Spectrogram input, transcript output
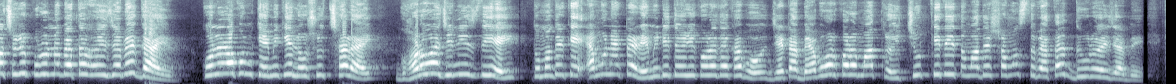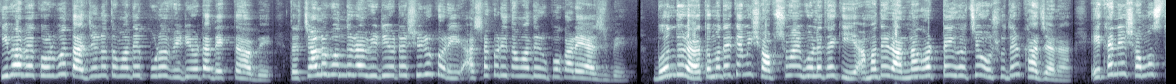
বছরের পুরনো ব্যথা হয়ে যাবে গায়েব। কোনো রকম কেমিক্যাল ওষুধ ছাড়াই ঘরোয়া জিনিস দিয়েই তোমাদেরকে এমন একটা রেমেডি তৈরি করে দেখাবো, যেটা ব্যবহার করা মাত্রই চুটকিতেই তোমাদের সমস্ত ব্যথা দূর হয়ে যাবে। কীভাবে করব তার জন্য তোমাদের পুরো ভিডিওটা দেখতে হবে। তো চলো বন্ধুরা, ভিডিওটা শুরু করি। আশা করি তোমাদের উপকারে আসবে। বন্ধুরা, তোমাদেরকে আমি সবসময় বলে থাকি, আমাদের রান্নাঘরটাই হচ্ছে ওষুধের খাজানা। এখানে সমস্ত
